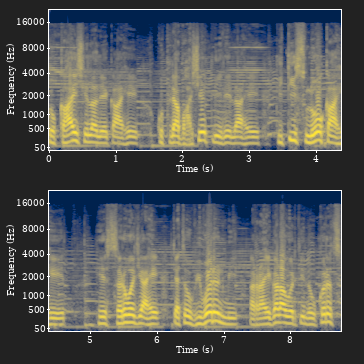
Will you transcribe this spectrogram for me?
तो काय शिलालेख आहे? कुठल्या भाषेत लिहिलेला आहे? किती श्लोक आहेत? हे सर्व जे आहे त्याचं विवरण मी रायगडावरती लवकरच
